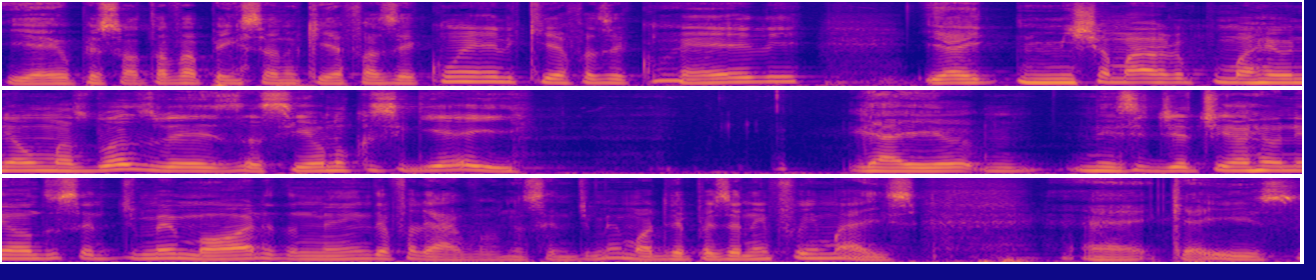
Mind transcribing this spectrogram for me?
e aí o pessoal tava pensando o que ia fazer com ele, o que ia fazer com ele, e aí me chamaram para uma reunião umas duas vezes, assim, eu não conseguia ir. E aí, eu- nesse dia tinha a reunião do centro de memória também. daí Eu falei, ah, vou no centro de memória. Depois eu nem fui mais. É, que é isso.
